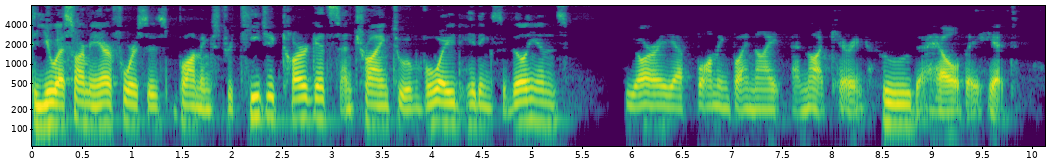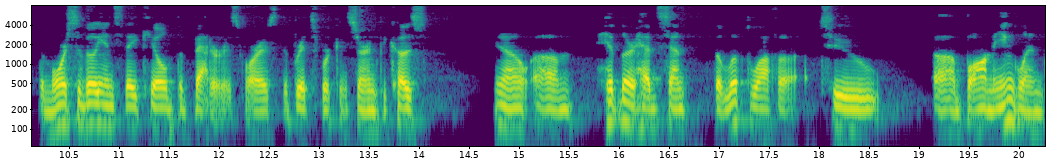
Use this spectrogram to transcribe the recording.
the U.S. Army Air Forces bombing strategic targets and trying to avoid hitting civilians. The RAF bombing by night and not caring who the hell they hit. The more civilians they killed, the better, as far as the Brits were concerned, because you know um, Hitler had sent the Luftwaffe to uh, bomb England.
